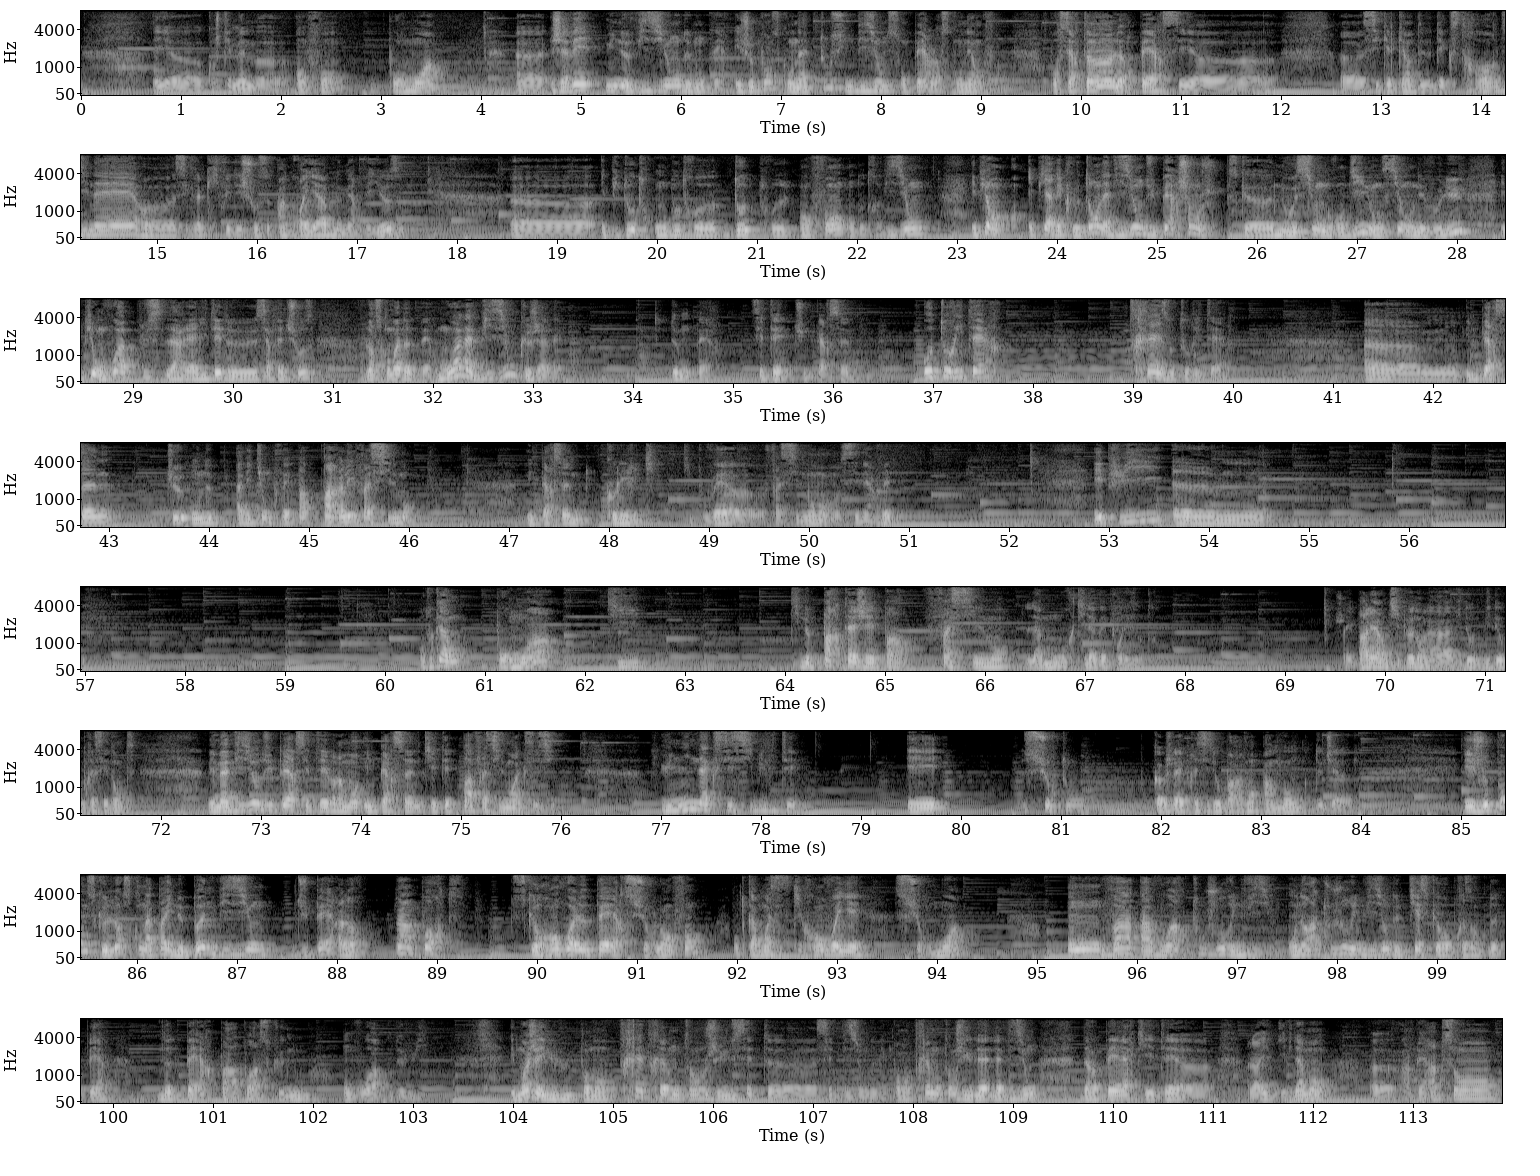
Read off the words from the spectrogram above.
et euh, quand j'étais même euh, enfant, pour moi, euh, j'avais une vision de mon père. Et je pense qu'on a tous une vision de son père lorsqu'on est enfant. Pour certains, leur père, c'est c'est quelqu'un d'extraordinaire, c'est quelqu'un qui fait des choses incroyables, merveilleuses. Et puis d'autres ont d'autres enfants, ont d'autres visions. Et puis, avec le temps, la vision du père change. Parce que nous aussi, on grandit, nous aussi, on évolue. Et puis on voit plus la réalité de certaines choses lorsqu'on voit notre père. Moi, la vision que j'avais de mon père, c'était une personne autoritaire, très autoritaire, euh, une personne avec qui on ne pouvait pas parler facilement, une personne colérique qui pouvait euh, facilement s'énerver. Et puis, euh, en tout cas, pour moi, qui, qui ne partageait pas facilement l'amour qu'il avait pour les autres. J'en ai parlé un petit peu dans la vidéo, vidéo précédente, mais ma vision du père, c'était vraiment une personne qui n'était pas facilement accessible. Une inaccessibilité. Et surtout, comme je l'avais précisé auparavant, un manque de dialogue. Et je pense que lorsqu'on n'a pas une bonne vision du père, alors peu importe ce que renvoie le père sur l'enfant, en tout cas moi c'est ce qui renvoyait sur moi, on va avoir toujours une vision. On aura toujours une vision de qu'est-ce que représente notre père, notre père par rapport à ce que nous on voit de lui. Et moi, j'ai eu pendant très très longtemps, j'ai eu cette, euh, cette vision de lui. Pendant très longtemps, j'ai eu la, vision d'un père qui était, euh, alors évidemment, euh, un père absent,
